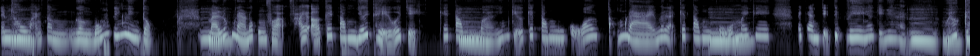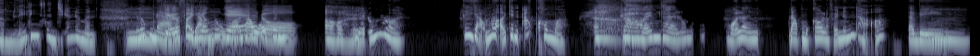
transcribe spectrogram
Em thu Ừm. khoảng tầm gần 4 tiếng liên tục, mà lúc Ừm. nào nó cũng phải phải ở cái tông giới thiệu á chị, cái tông mà Ừm. giống kiểu cái tông của tổng đài với lại cái tông của mấy Ừm. cái mấy cái anh chị tiếp viên á, kiểu như là Ừm, ừm. "Welcome ladies and gentlemen." Lúc Ừm, nào kiểu, là cái phải giọng nó nhấn cũng ở nhá đâu ở trên đồ. Ờ. dạ đúng rồi, cái giọng nó ở trên óc không à. Trời em thề luôn, mỗi lần đọc một câu là phải nín thở, tại vì Ừm.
